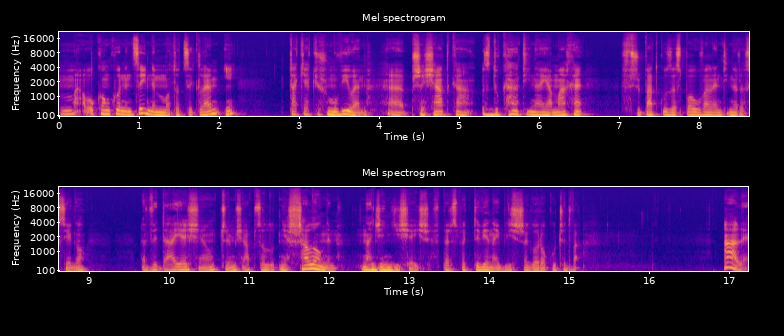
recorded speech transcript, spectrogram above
mało konkurencyjnym motocyklem i tak jak już mówiłem, e, przesiadka z Ducati na Yamaha w przypadku zespołu Valentino Rossiego wydaje się czymś absolutnie szalonym na dzień dzisiejszy, w perspektywie najbliższego roku czy dwa. Ale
